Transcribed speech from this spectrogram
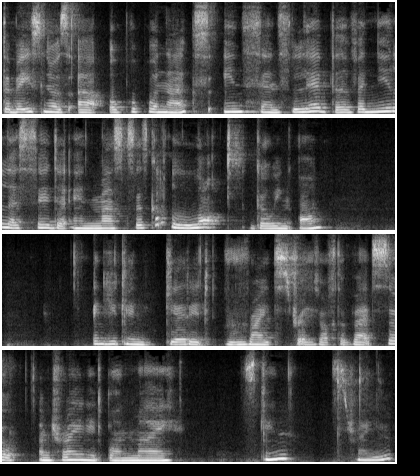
The base notes are opoponax, incense, leather, vanilla, cedar, and musk. So it's got a lot going on. And you can get it right straight off the bat. So I'm trying it on my skin. Let's try you.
